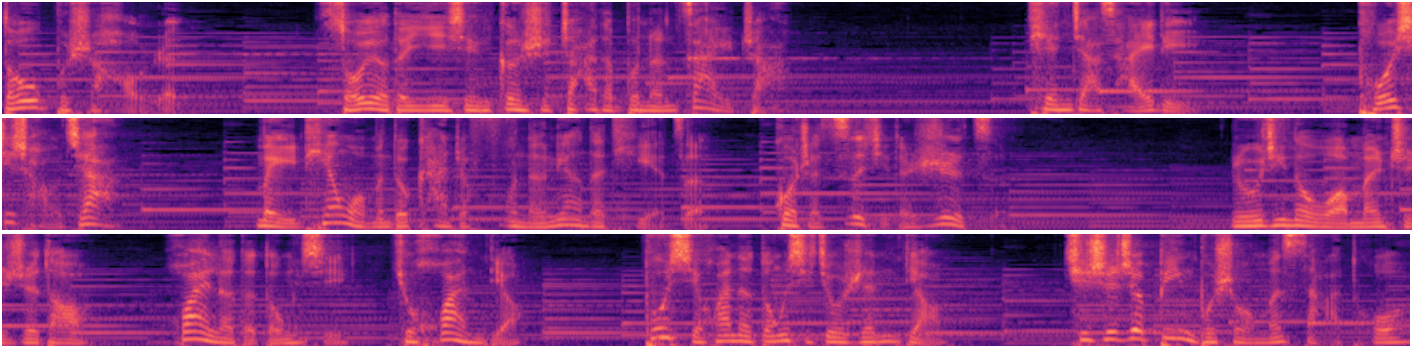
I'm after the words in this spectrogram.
都不是好人，所有的异性更是渣的不能再渣。天价彩礼，婆媳吵架，每天我们都看着负能量的帖子。过着自己的日子。如今的我们只知道，坏了的东西就换掉，不喜欢的东西就扔掉。其实这并不是我们洒脱，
